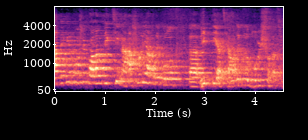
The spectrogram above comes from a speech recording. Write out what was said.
আবেগের বসে কলাম লিখছি না? আসলে আমাদের কোনো ভিত্তি আছে, আমাদের কোনো ভবিষ্যৎ আছে।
